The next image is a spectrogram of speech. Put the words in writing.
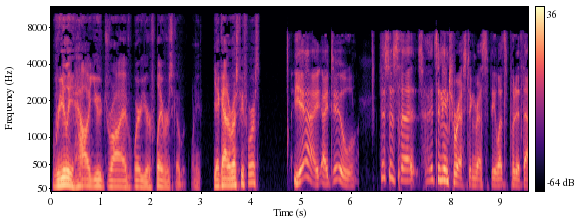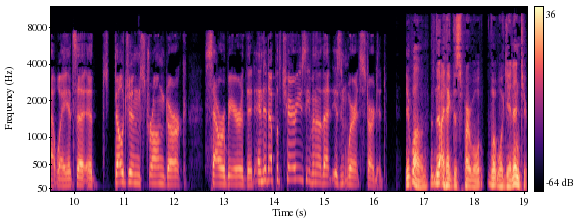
really how you drive where your flavors go with one of you. You got a recipe for us? Yeah, I, I do. This is a, it's an interesting recipe. Let's put it that way. It's a, a Belgian strong dark sour beer that ended up with cherries, even though that isn't where it started. It- well, I think this is part we'll, what we'll get into.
